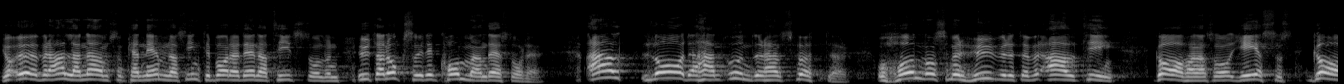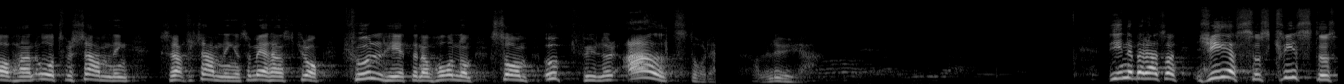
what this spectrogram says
ja över alla namn som kan nämnas, inte bara i denna tidsåldern utan också i den kommande, står det. Allt lade han under hans fötter och honom som är huvudet över allting gav han, alltså Jesus, gav han åt församling, församlingen som är hans kropp, fullheten av honom som uppfyller allt, står det. Halleluja. Det innebär alltså att Jesus Kristus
